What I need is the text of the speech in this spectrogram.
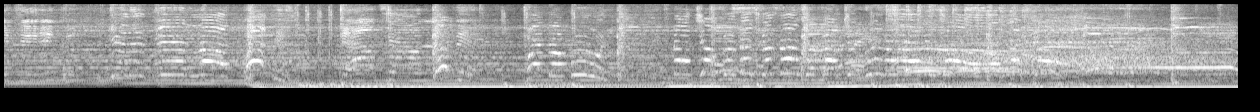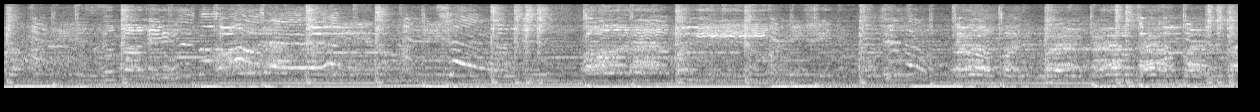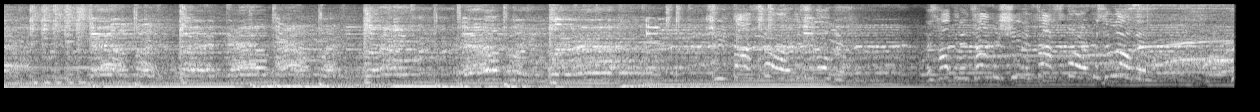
eternity. shit and fast forward just a little bit.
